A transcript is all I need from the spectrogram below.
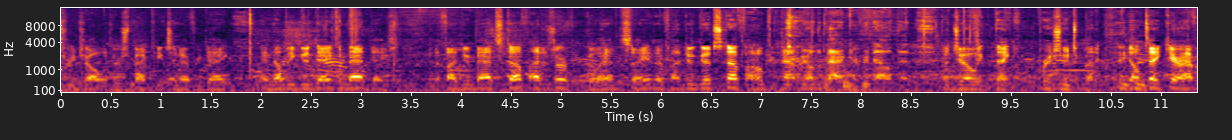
treat y'all with respect each and every day, and there'll be good days and bad days. And if I do bad stuff, I deserve it. Go ahead and say it. If I do good stuff, I hope you pat me on the back every now and then. But Joey, thank you. Appreciate you, buddy. y'all you. take care. Have a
